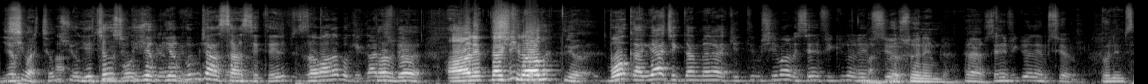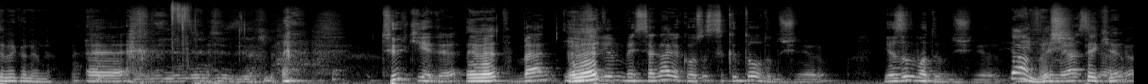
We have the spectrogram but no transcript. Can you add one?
Yap- İşi var çalışıyor. Ya çalışıyor. boş Yap, bırakmıyor. yapımcı hassasiyeti. Herif zamana bakıyor kardeşim. Tabii tabii. Aletler Şimdi- kiralık diyor. Volkan gerçekten merak ettiğim bir şey var ve senin fikrini önemsiyorum. burası önemli. Evet. Senin fikrini önemsiyorum. Önemsemek önemli. Ee. Türkiye'de Evet. ben iyi Evet. film ve senaryo konusunda sıkıntı olduğunu düşünüyorum. Yazılmadığını düşünüyorum. Yanlış. Peki. senaryo.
